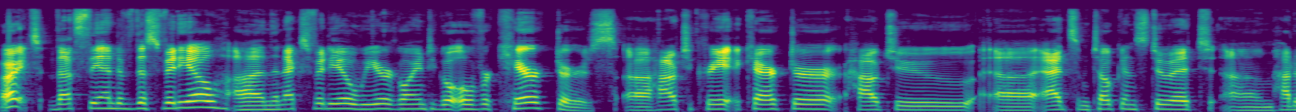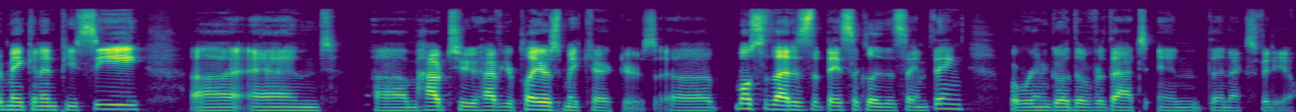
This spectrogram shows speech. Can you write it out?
All right, that's the end of this video. Uh, in the next video, we are going to go over characters, uh, how to create a character, how to uh, add some tokens to it, um, how to make an NPC, uh, and um, how to have your players make characters. Uh, most of that is basically the same thing, but we're going to go over that in the next video.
